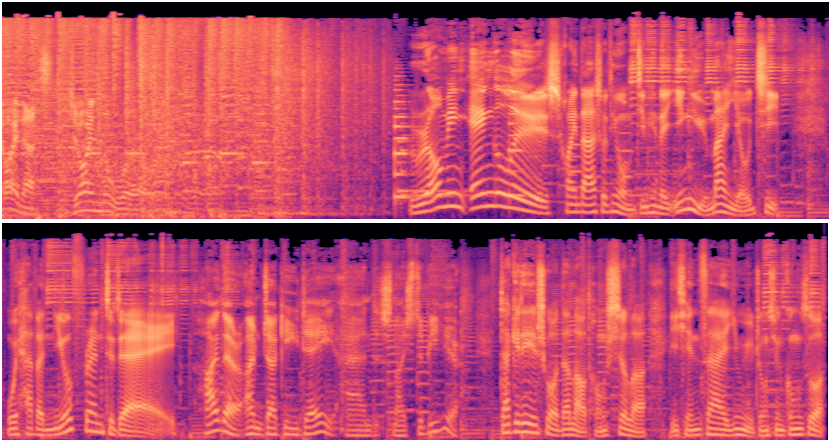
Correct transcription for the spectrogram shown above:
Join us. Join the world. Roaming English，欢迎大家收听我们今天的英语漫游记。We have a new friend today. Hi there, I'm Dougie Day, and it's nice to be here. Dougie Day 是我的老同事了，以前在英语中心工作，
